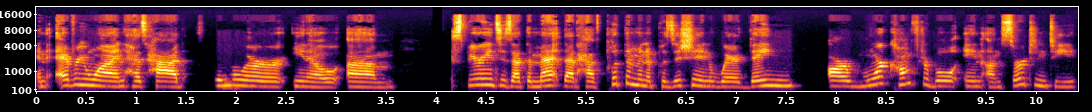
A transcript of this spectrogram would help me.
And everyone has had similar, you know, um, experiences at the Met that have put them in a position where they are more comfortable in uncertainty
